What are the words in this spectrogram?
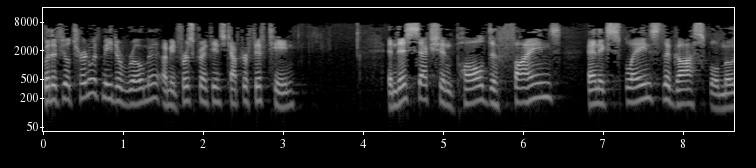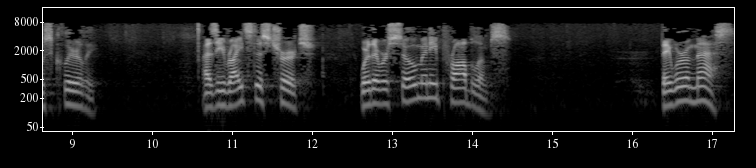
But if you'll turn with me to Roman, I mean 1 Corinthians chapter 15, in this section, Paul defines and explains the gospel most clearly. As he writes this church, where there were so many problems, they were a mess.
